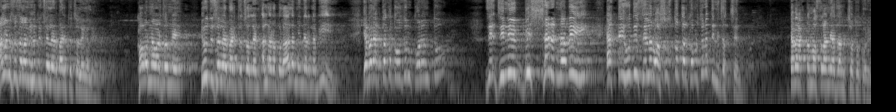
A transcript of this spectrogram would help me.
আল্লাহ সাল্লাম ইহুদি ছেলের বাড়িতে চলে গেলেন। খবর নেওয়ার জন্য ইহুদি বাড়িতে চললেন আল্লাহ রাবুল আলমিনের নবী। এবার একটা কথা ওজন করেন তো, যে যিনি বিশ্বের নবী, একটা ইহুদি ছেলের অসুস্থতার খবর শুনে তিনি যাচ্ছেন। এবার একটা মশলা নিয়ে যান ছোট করে।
